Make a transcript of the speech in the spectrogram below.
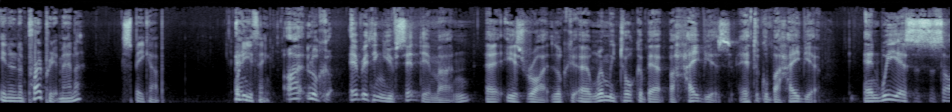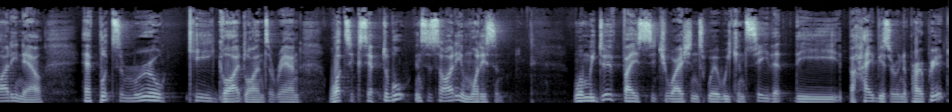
in an appropriate manner, speak up. What do you think? I, look, everything you've said there, Martin, uh, is right. Look, uh, when we talk about behaviours, ethical behaviour, and we as a society now have put some real key guidelines around what's acceptable in society and what isn't. When we do face situations where we can see that the behaviours are inappropriate,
